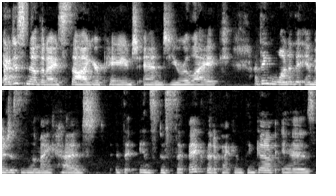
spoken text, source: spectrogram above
yeah. I just know that I saw your page and you were like, I think one of the images is in my head in specific that if I can think of is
